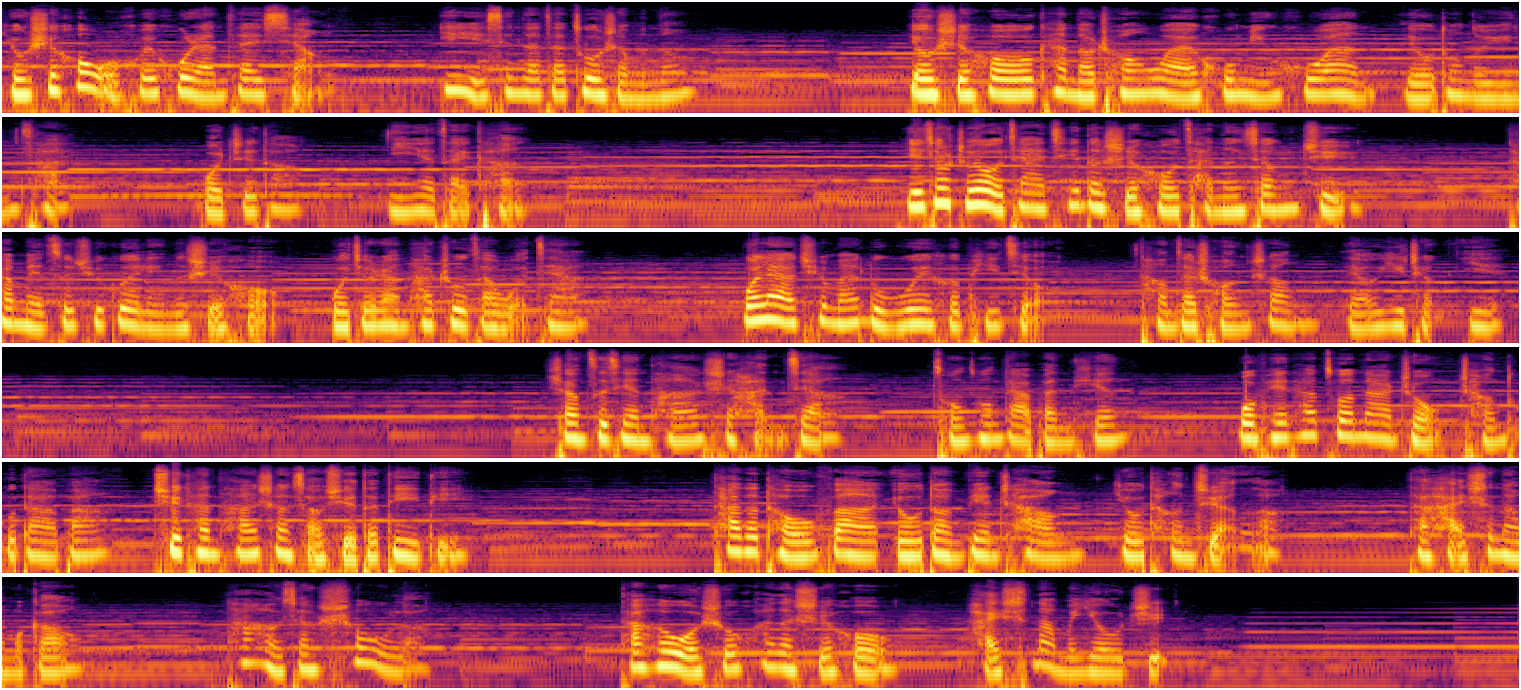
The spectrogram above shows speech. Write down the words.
有时候我会忽然在想，爷爷现在在做什么呢？有时候看到窗外忽明忽暗流动的云彩，我知道你也在看。也就只有假期的时候才能相聚。他每次去桂林的时候，我就让他住在我家，我俩去买卤味和啤酒，躺在床上聊一整夜。上次见他是寒假，匆匆大半天，我陪他坐那种长途大巴去看他上小学的弟弟。他的头发由短变长，又烫卷了，他还是那么高，他好像瘦了。他和我说话的时候还是那么幼稚。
